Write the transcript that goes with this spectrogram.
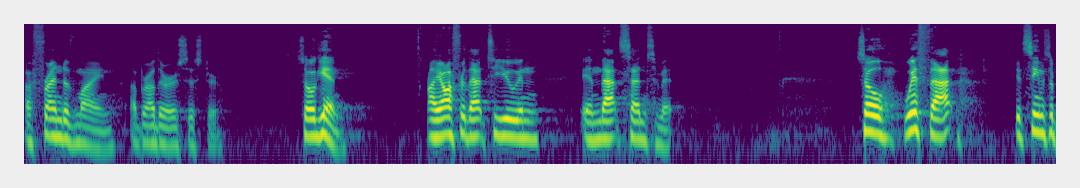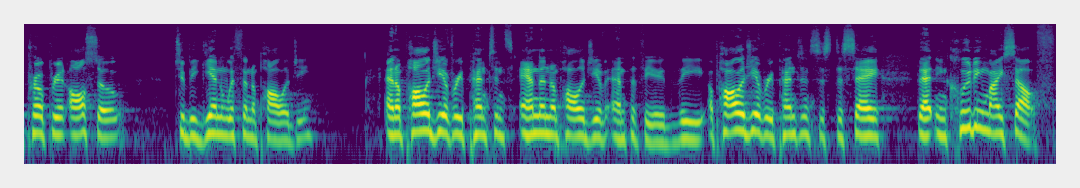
a friend of mine, a brother or sister. So again, I offer that to you in, in that sentiment. So, with that, it seems appropriate also to begin with an apology an apology of repentance and an apology of empathy. The apology of repentance is to say that, including myself,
